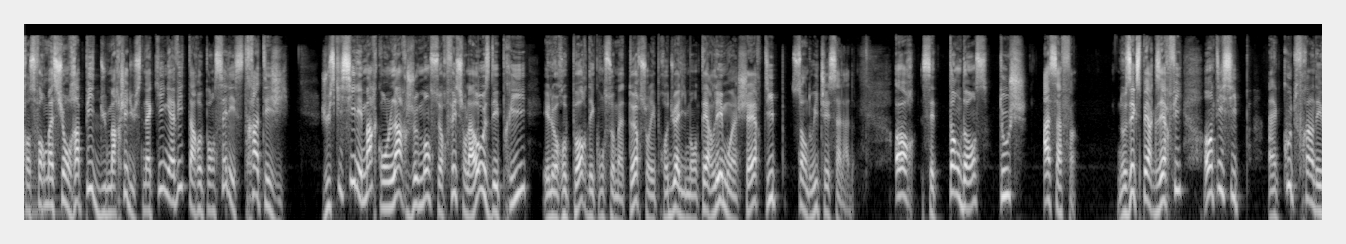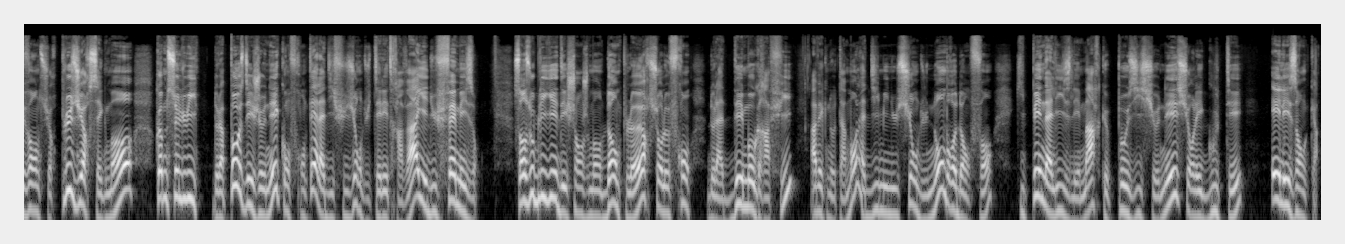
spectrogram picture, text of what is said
transformation rapide du marché du snacking invite à repenser les stratégies. Jusqu'ici, les marques ont largement surfé sur la hausse des prix et le report des consommateurs sur les produits alimentaires les moins chers, type sandwich et salade. Or, cette tendance touche à sa fin. Nos experts Xerfi anticipent un coup de frein des ventes sur plusieurs segments, comme celui de la pause déjeuner confrontée à la diffusion du télétravail et du fait maison. Sans oublier des changements d'ampleur sur le front de la démographie, avec notamment la diminution du nombre d'enfants qui pénalise les marques positionnées sur les goûters et les encas.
